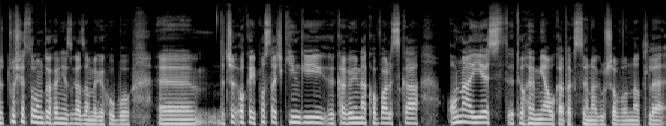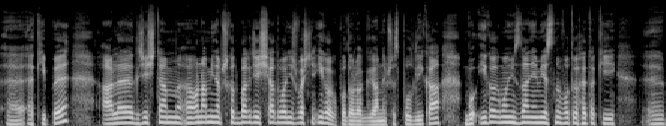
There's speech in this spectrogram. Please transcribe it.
y, tu się z tobą trochę nie zgadzam, Rychu, bo e, znaczy, okej, postać Kingi, Karolina Kowalska, ona jest trochę miałka tak scenariuszowo na tle e, ekipy, ale gdzieś tam ona mi na przykład bardziej siadła niż właśnie Igor Podolak grany przez Pudlika, bo Igor moim zdaniem jest znowu trochę taki e,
